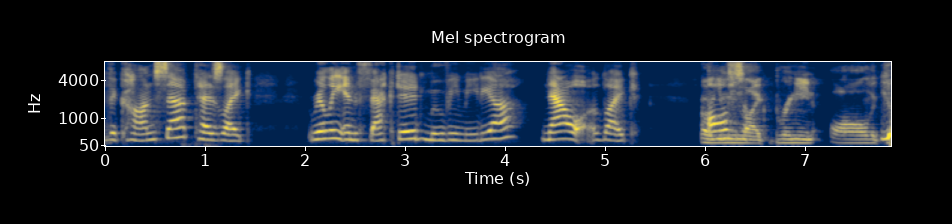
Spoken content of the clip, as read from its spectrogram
the concept has like really infected movie media. Now like Oh, you mean like bringing all the Yeah,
